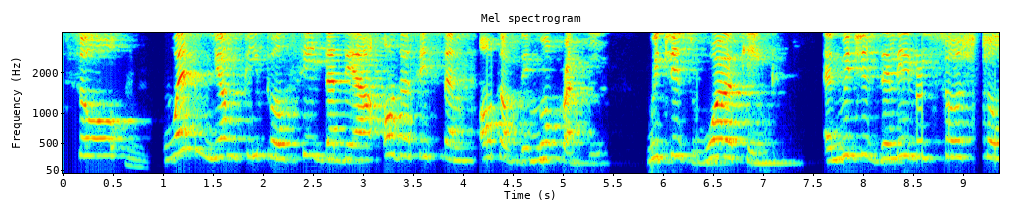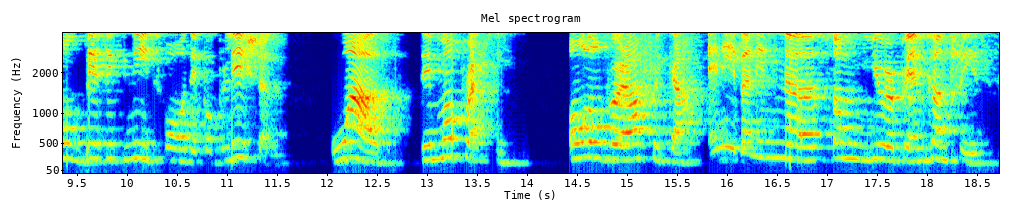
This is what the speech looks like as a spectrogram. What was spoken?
So mm. when young people see that there are other systems out of democracy, which is working and which is delivering social basic needs for the population, while democracy all over Africa and even in uh, some European countries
